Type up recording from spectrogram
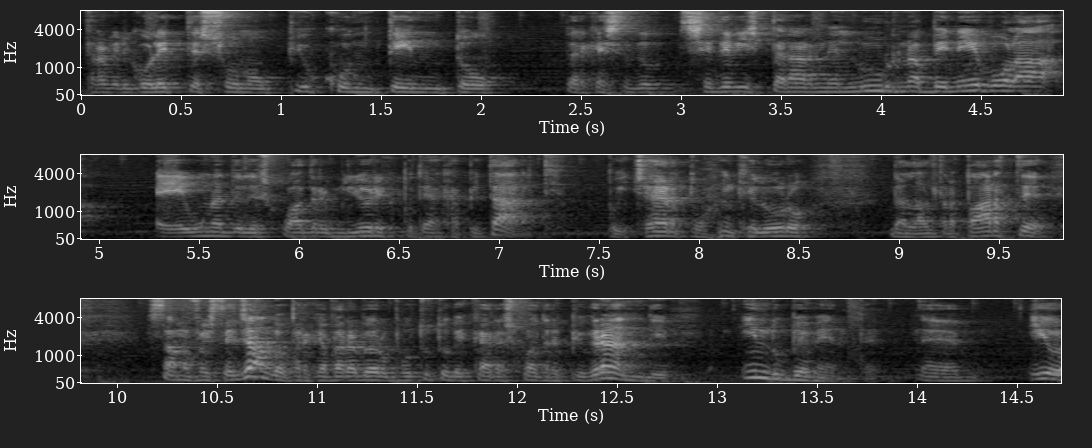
tra virgolette, sono più contento perché se, se devi sperare nell'urna benevola è una delle squadre migliori che poteva capitarti. Poi certo, anche loro dall'altra parte stanno festeggiando perché avrebbero potuto beccare squadre più grandi, indubbiamente. Eh, io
